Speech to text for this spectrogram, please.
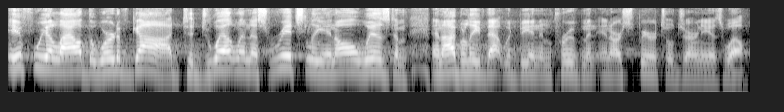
if we allowed the Word of God to dwell in us richly in all wisdom. And I believe that would be an improvement in our spiritual journey as well.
